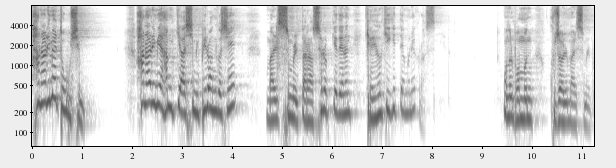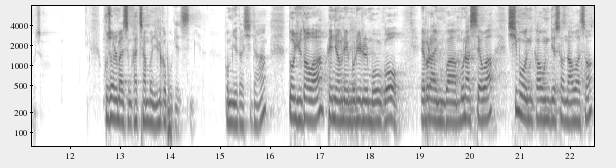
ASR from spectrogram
하나님의 도우심, 하나님의 함께 하심이 필요한 것이 말씀을 따라 새롭게 되는 개혁이기 때문에 그렇습니다. 오늘 본문 9절 말씀을 보죠. 9절 말씀 같이 한번 읽어보겠습니다. 봅니다. 시작. 또 유다와 베냐민의 무리를 모으고 에브라임과 문하세와 시몬 가운데서 나와서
